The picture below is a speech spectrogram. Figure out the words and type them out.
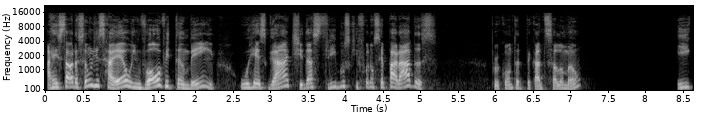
A restauração de Israel envolve também o resgate das tribos que foram separadas por conta do pecado de Salomão e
